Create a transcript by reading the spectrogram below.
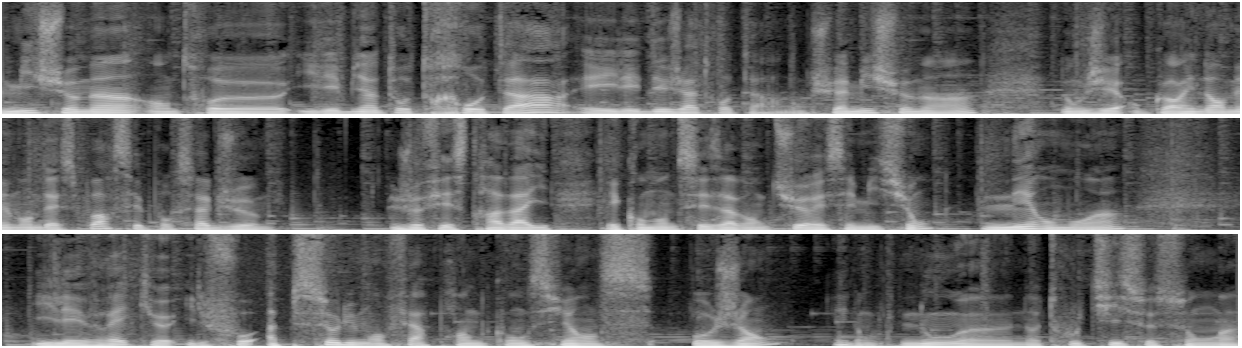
mi-chemin entre euh, il est bientôt trop tard et il est déjà trop tard. Donc, je suis à mi-chemin. Hein. Donc, j'ai encore énormément d'espoir. C'est pour ça que je, je fais ce travail et qu'on monte ses aventures et ses missions. Néanmoins, il est vrai qu'il faut absolument faire prendre conscience aux gens et donc nous, euh, notre outil, ce sont, euh,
